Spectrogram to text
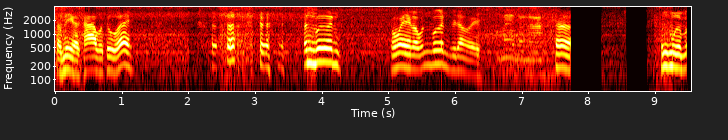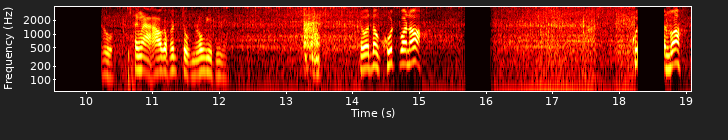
ตอนนี้กับข้าวประตูเฮ้ย มันมืนทำไมเรามันมืนพี่น้องเอ้ยแม่นะนะเออมันมืนมันถูกข้างหน้าเขากับมันจุ่มลงดินนี่แต่ว่าต้องคุดวะเนาะคุดกันบ่อะ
